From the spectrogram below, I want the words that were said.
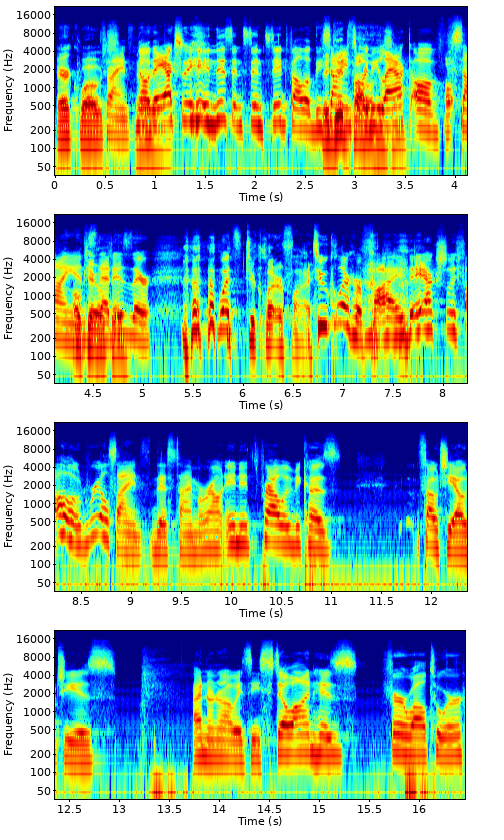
Air quotes. Science. No, they actually in this instance did follow the They science follow or the the lack science. of Oh, science okay, that okay. is there. What's To clarify. to clarify, they actually followed real science this time around, and it's probably because Fauci Ouchie is, I don't know, is he still on his farewell tour?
